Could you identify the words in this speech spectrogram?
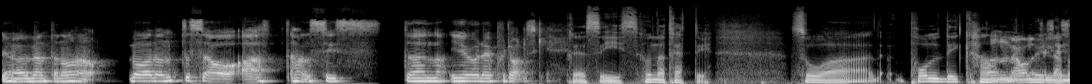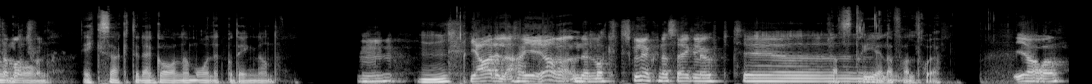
Ja, vänta nu här. Var det inte så att hans sista... Jo, det är Podolski. Precis, 130. Så uh, Poldi kan mylla nog om. Exakt det där galna målet mot England. Mm. Mm. Ja, det lär han ju göra. Men skulle jag kunna segla upp till... Plats tre i alla fall tror jag. Ja,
